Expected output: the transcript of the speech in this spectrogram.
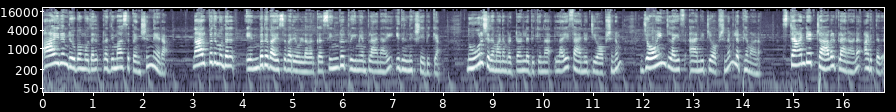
ആയിരം രൂപ മുതൽ പ്രതിമാസ പെൻഷൻ നേടാം. നാൽപ്പത് മുതൽ എൺപത് വയസ്സ് വരെയുള്ളവർക്ക് സിംഗിൾ പ്രീമിയം പ്ലാനായി ഇതിൽ നിക്ഷേപിക്കാം. നൂറ് ശതമാനം റിട്ടേൺ ലഭിക്കുന്ന ലൈഫ് ആന്വിറ്റി ഓപ്ഷനും ജോയിന്റ് ലൈഫ് ആന്വിറ്റി ഓപ്ഷനും ലഭ്യമാണ്. സ്റ്റാൻഡേർഡ് ട്രാവൽ പ്ലാൻ ആണ് അടുത്തത്.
